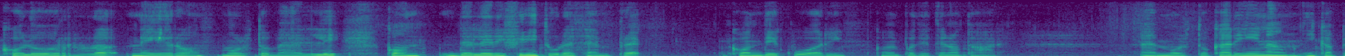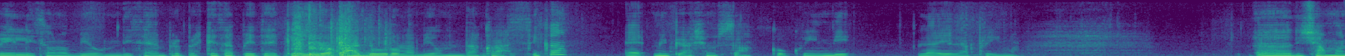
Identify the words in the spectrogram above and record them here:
color nero molto belli con delle rifiniture sempre con dei cuori come potete notare. È molto carina i capelli sono biondi sempre perché sapete che io adoro la bionda classica e mi piace un sacco quindi lei è la prima diciamo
